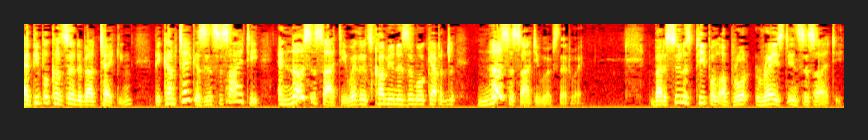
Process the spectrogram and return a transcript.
And people concerned about taking become takers in society. And no society, whether it's communism or capital, no society works that way. But as soon as people are brought, raised in society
